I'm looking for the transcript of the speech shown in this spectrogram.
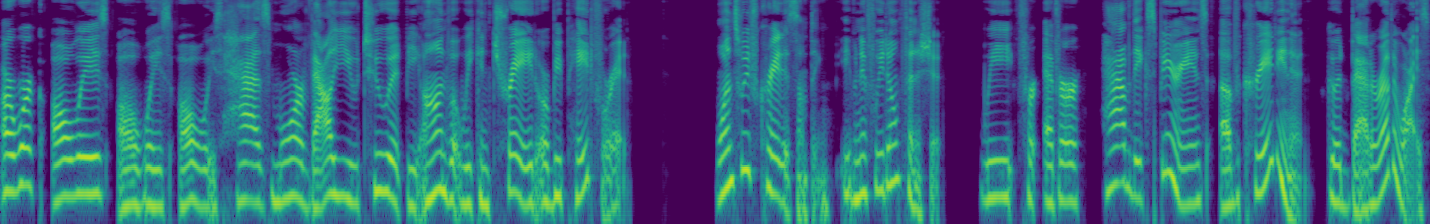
Our work always, always, always has more value to it beyond what we can trade or be paid for it. Once we've created something, even if we don't finish it, we forever have the experience of creating it, good, bad, or otherwise.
